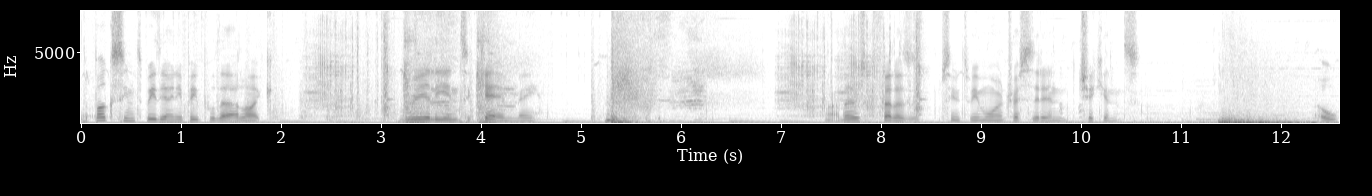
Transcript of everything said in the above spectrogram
The bugs seem to be the only people that are like really into getting me. Those fellas seem to be more interested in chickens. Oh,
